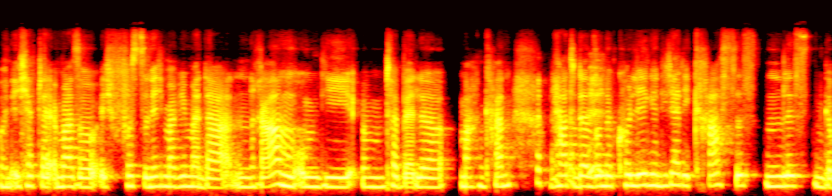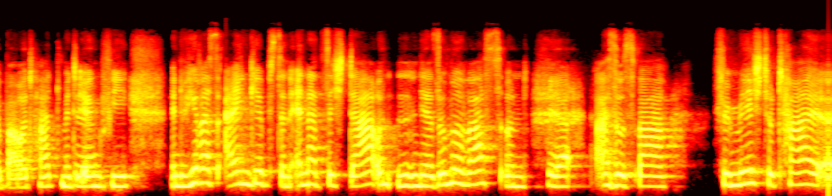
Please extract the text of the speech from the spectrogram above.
Und ich habe da immer so, ich wusste nicht mal, wie man da einen Rahmen um die um, Tabelle machen kann. Und hatte dann so eine Kollegin, die da die krassesten Listen gebaut hat, mit ja. irgendwie, wenn du hier was eingibst, dann ändert sich da unten in der Summe was. Und ja. also es war für mich total,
